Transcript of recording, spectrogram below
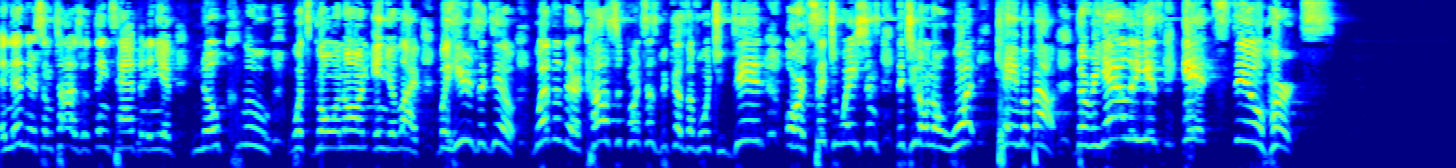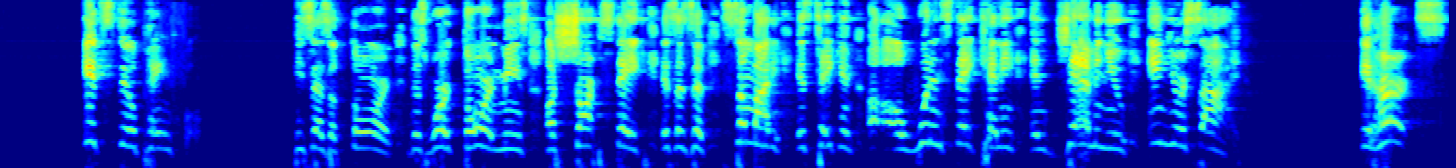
And then there's some times when things happen and you have no clue what's going on in your life. But here's the deal. Whether there are consequences because of what you did or situations that you don't know what came about, the reality is it still hurts. It's still painful. He says a thorn. This word thorn means a sharp stake. It's as if somebody is taking a, a wooden stake, Kenny, and jamming you in your side. It hurts.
